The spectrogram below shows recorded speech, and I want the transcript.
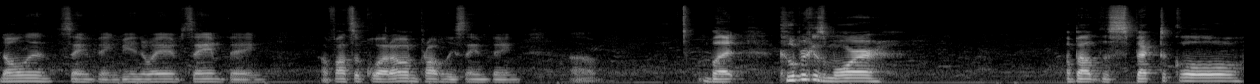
Nolan, same thing. Villeneuve, same thing. Alfonso Cuarón, probably same thing. Um, but Kubrick is more about the spectacle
